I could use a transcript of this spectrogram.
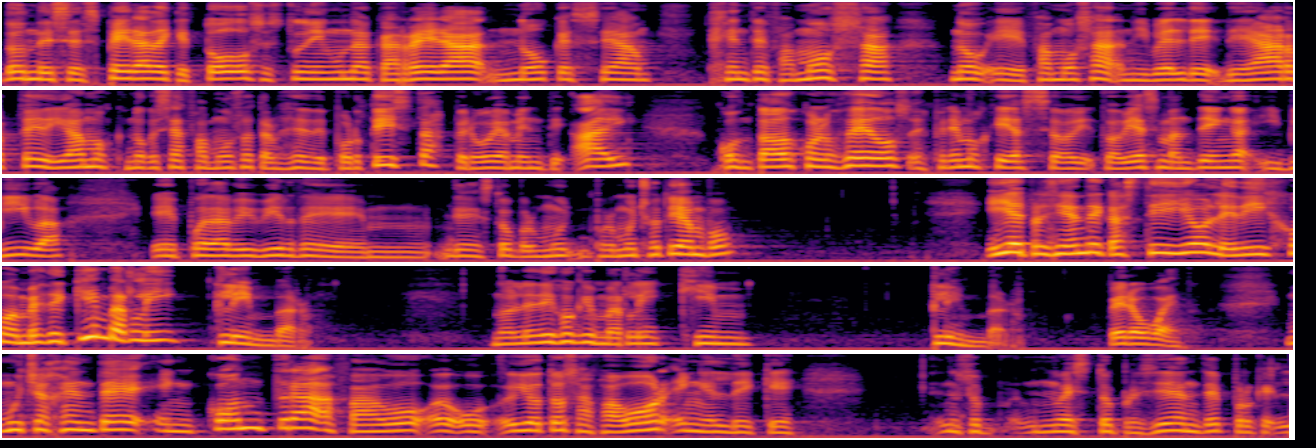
donde se espera de que todos estudien una carrera, no que sean gente famosa, no eh, famosa a nivel de, de, arte, digamos, no que sea famosa a través de deportistas, pero obviamente hay, contados con los dedos, esperemos que ella todavía se mantenga y viva, eh, pueda vivir de, mm, esto por, por mucho tiempo. Y el presidente Castillo le dijo, en vez de Kimberly, Klimber. No le dijo Kimberly, Kim Klimber. Pero bueno, mucha gente en contra a favor, y otros a favor en el de que nuestro, presidente, porque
